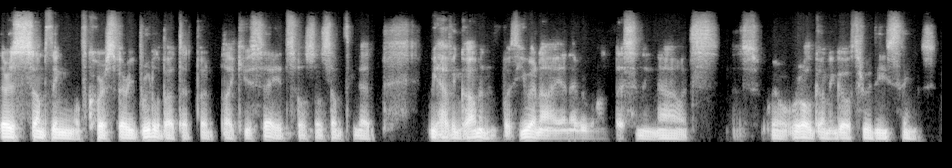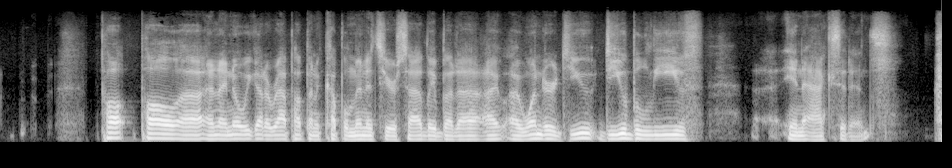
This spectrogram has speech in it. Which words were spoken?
there's something of course very brutal about that but like you say it's also something that we have in common both you and i and everyone listening now it's, it's we're, we're all going to go through these things Paul, Paul, uh, and I know we got to wrap up in a couple minutes here, sadly, but uh, I, I wonder, do you do you believe in accidents?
